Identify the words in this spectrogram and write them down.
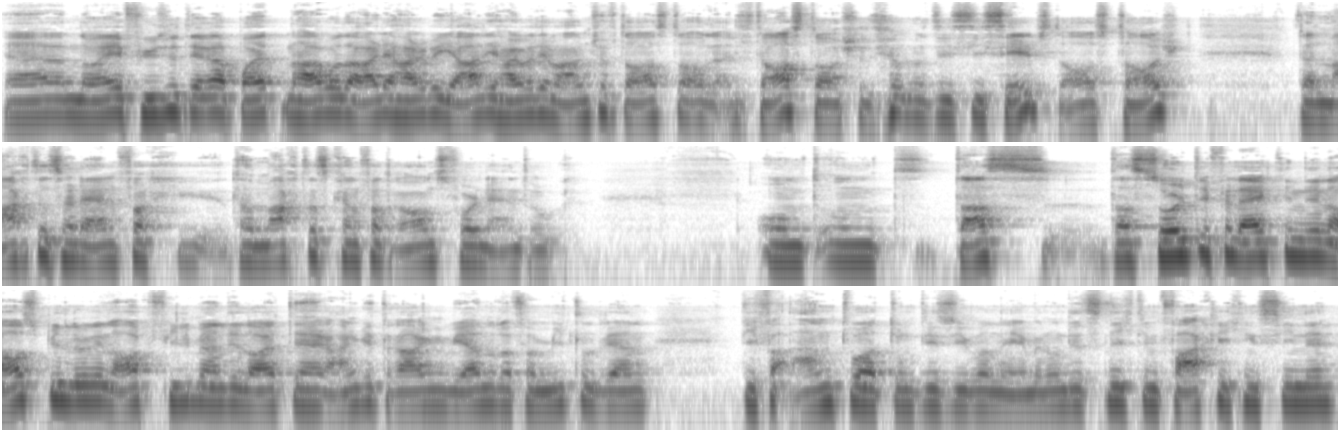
äh, neue Physiotherapeuten habe oder alle halbe Jahr die halbe Mannschaft austauscht, nicht austauscht, sondern die sich selbst austauscht, dann macht das halt einfach, dann macht das keinen vertrauensvollen Eindruck. Und, und das, das sollte vielleicht in den Ausbildungen auch viel mehr an die Leute herangetragen werden oder vermittelt werden, die Verantwortung, die sie übernehmen. Und jetzt nicht im fachlichen Sinne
